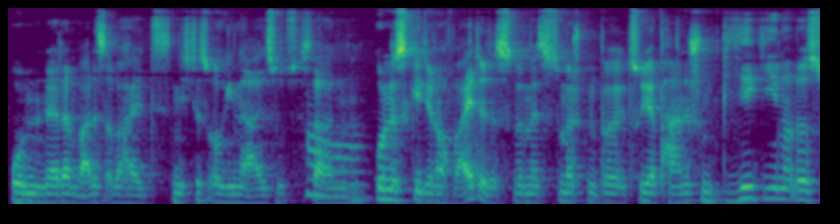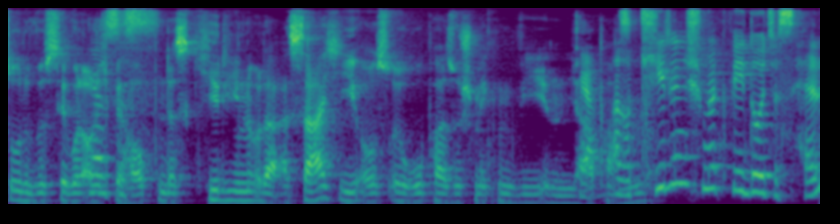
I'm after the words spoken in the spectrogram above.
Und ja, dann war das aber halt nicht das Original sozusagen. Oh. Und es geht ja noch weiter. Das, wenn wir jetzt zum Beispiel bei, zu japanischem Bier gehen oder so, du wirst ja wohl auch Ja, nicht behaupten, dass Kirin oder Asahi aus Europa so schmecken wie in Ja, Japan. also Kirin schmeckt wie deutsches Hell,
